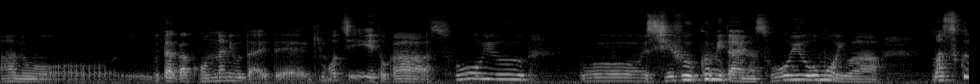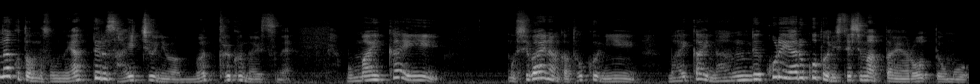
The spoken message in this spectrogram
あの歌がこんなに歌えて気持ちいいとかそういううん私服みたいなそういう思いは、まあ、少なくともそのやってる最中には全くないっすね。もう毎回もう芝居なんか特に毎回なんでこれやることにしてしまったんやろうって思う。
